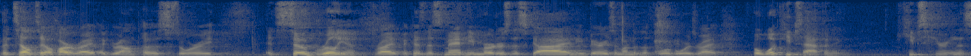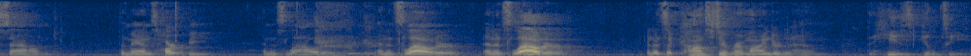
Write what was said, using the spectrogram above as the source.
the Telltale Heart, right? A ground post story. It's so brilliant, right? Because this man, he murders this guy and he buries him under the floorboards, right? But what keeps happening? Keeps hearing the sound, the man's heartbeat, and it's louder, and it's louder, and it's louder. And it's a constant reminder to him that he is guilty,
